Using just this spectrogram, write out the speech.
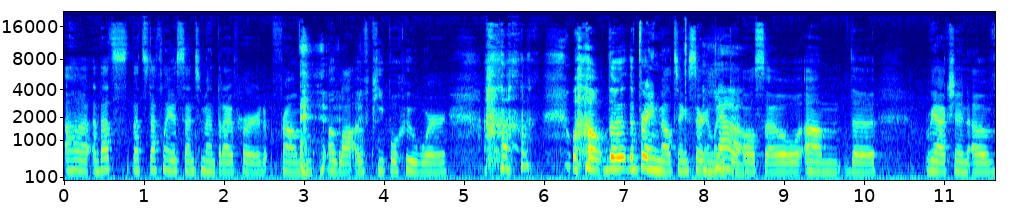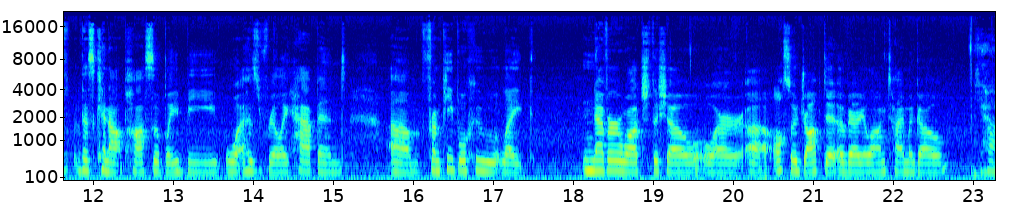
uh, that's that's definitely a sentiment that I've heard from a lot of people who were, well, the the brain melting certainly, yeah. but also um, the reaction of this cannot possibly be what has really happened um, from people who like never watched the show or uh, also dropped it a very long time ago. Yeah.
